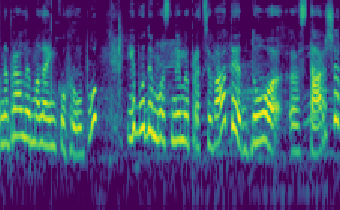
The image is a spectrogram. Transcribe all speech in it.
набрали маленьку групу і будемо з ними працювати до е, старших.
